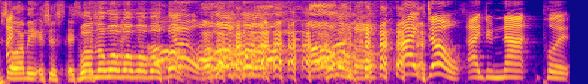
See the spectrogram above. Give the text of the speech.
So I, mean, it's just it's Well, it's- no, whoa, whoa, whoa, whoa, whoa. Oh, no, Come on now. I don't. I do not put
